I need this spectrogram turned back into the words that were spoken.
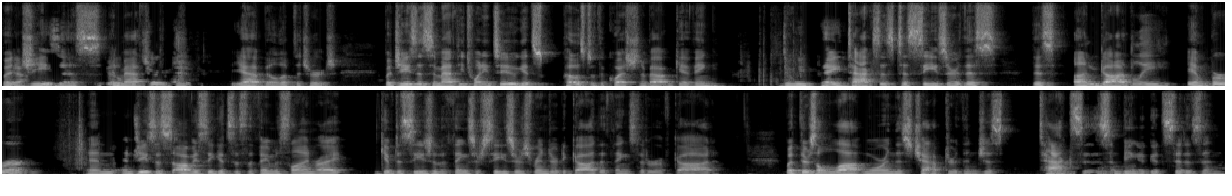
But yeah. Jesus build in Matthew, yeah, build up the church. But Jesus in Matthew 22 gets posed with the question about giving. Do we pay taxes to Caesar, this this ungodly emperor? And and Jesus obviously gets us the famous line, right? Give to Caesar the things are Caesar's, render to God the things that are of God. But there's a lot more in this chapter than just taxes and being a good citizen.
